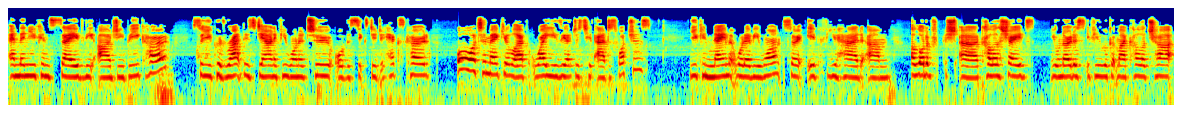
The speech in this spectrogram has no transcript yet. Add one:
And then you can save the RGB code. So you could write this down if you wanted to, or the six digit hex code, or to make your life way easier, just hit add to swatches. You can name it whatever you want. So if you had um, a lot of uh, color shades, you'll notice if you look at my color chart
